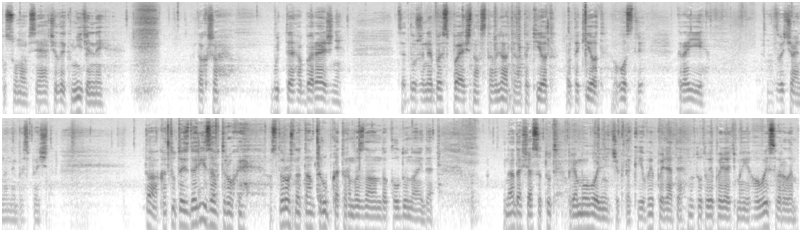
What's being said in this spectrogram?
посунувся. Я чоловік мнітельний. Так що будьте обережні. Це дуже небезпечно оставляти отакі от, отакі от гострі краї. Звичайно небезпечно. Так, а тут ось дорізав трохи. Осторожно, там трубка тормозна до колдуна йде. І треба зараз отут прямоугольничок такий випиляти. Ну тут випилять ми його висверлим.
